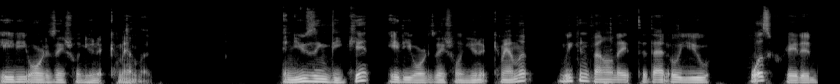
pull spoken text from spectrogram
AD organizational unit commandlet. And using the get AD organizational unit commandlet, we can validate that that OU was created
